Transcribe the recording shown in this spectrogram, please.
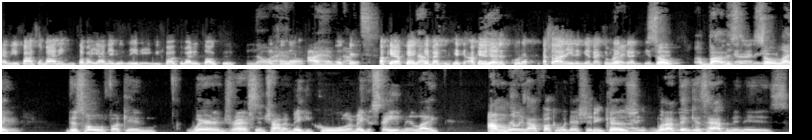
Have you found somebody? You talk about y'all niggas need it. Have you found somebody to talk to? No, I have, no? I have okay. Not. Okay, okay. Now, Get back to Kid Okay, yeah. no, that's cool. that's all I needed. Get back to Kid right. Cudi. Get so back. about this so like this whole fucking wearing a dress and trying to make it cool or make a statement, like I'm really not fucking with that shit Kid because what I think is happening is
